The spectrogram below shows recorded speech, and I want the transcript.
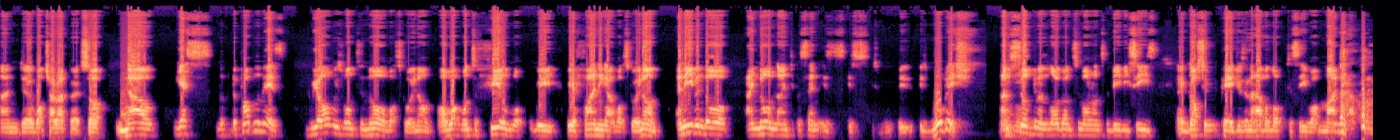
and uh, watch our adverts. So now, yes, the, the problem is we always want to know what's going on, or what want to feel what we we are finding out what's going on. And even though I know ninety percent is is is, is rubbish, I'm Mhm. still going to log on tomorrow onto the BBC's uh, gossip pages and have a look to see what might happen.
